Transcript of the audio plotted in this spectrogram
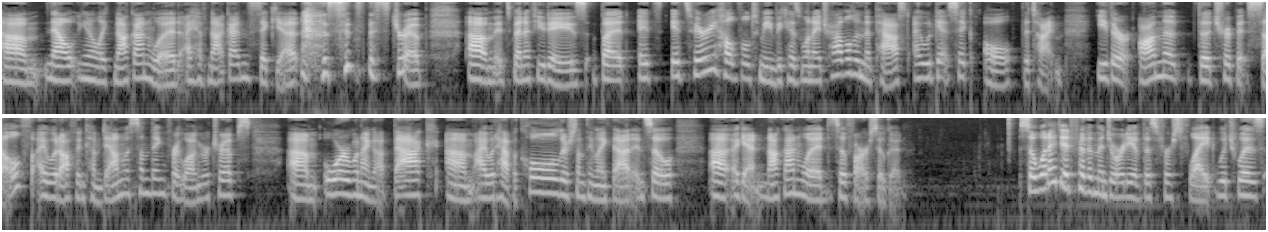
um, now, you know, like knock on wood, I have not gotten sick yet since this trip. Um, it's been a few days, but it's it's very helpful to me because when I traveled in the past, I would get sick all the time. Either on the the trip itself, I would often come down with something for longer trips, um, or when I got back, um, I would have a cold or something like that. And so, uh, again, knock on wood, so far so good. So what I did for the majority of this first flight, which was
